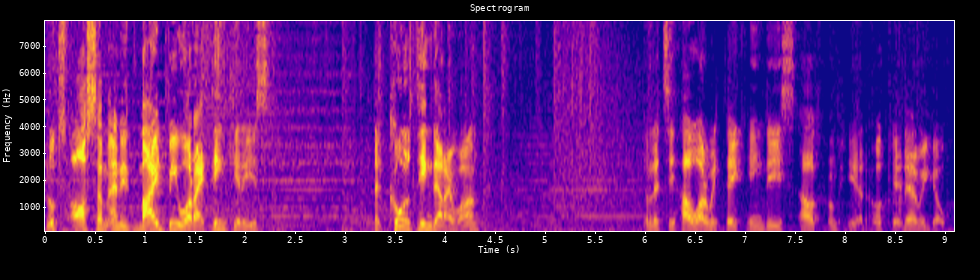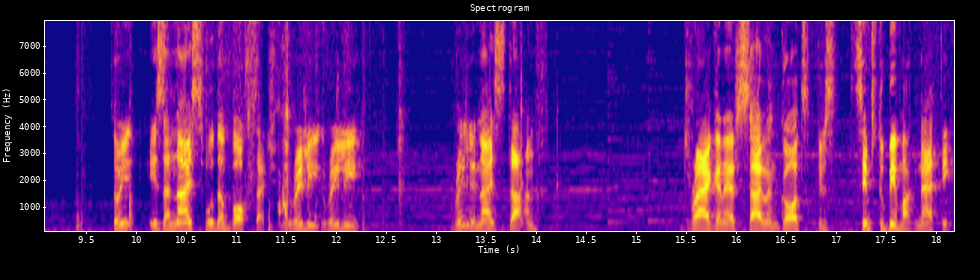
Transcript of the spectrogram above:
looks awesome, and it might be what I think it is. The cool thing that I want. So let's see, how are we taking this out from here? Okay, there we go. So it's a nice wooden box, actually. Really, really, really nice done. Dragonheir Silent God. Feels, seems to be magnetic.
